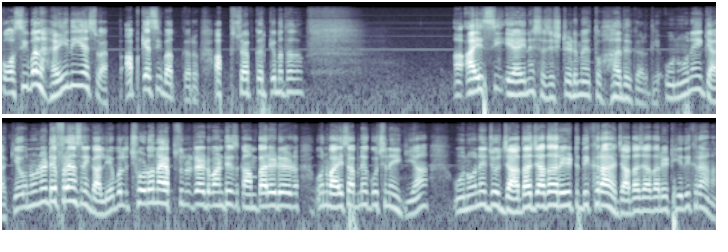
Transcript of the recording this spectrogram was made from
पॉसिबल है ही नहीं है स्वैप। आप कैसी बात कर आप स्वैप करके बता दो। आईसीएआई ने सजेस्टेड में तो हद कर दिया उन्होंने क्या किया? उन्होंने डिफरेंस निकाल लिया बोले, छोड़ो ना एब्सोल्यूट एडवांटेज कंपैरेटिव उन भाई साहब ने कुछ नहीं किया। उन्होंने जो ज़्यादा ज़्यादा रेट दिख रहा है ज़्यादा ज़्यादा रेट ये दिख रहा है ना,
